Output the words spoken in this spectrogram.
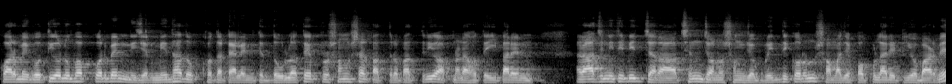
কর্মে গতি অনুভব করবেন, নিজের মেধা, দক্ষতা, ট্যালেন্টের দৌলতে প্রশংসার পাত্রপাত্রীও আপনারা হতেই পারেন। রাজনীতিবিদ যারা আছেন, জনসংযোগ বৃদ্ধি করুন, সমাজে পপুলারিটিও বাড়বে।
